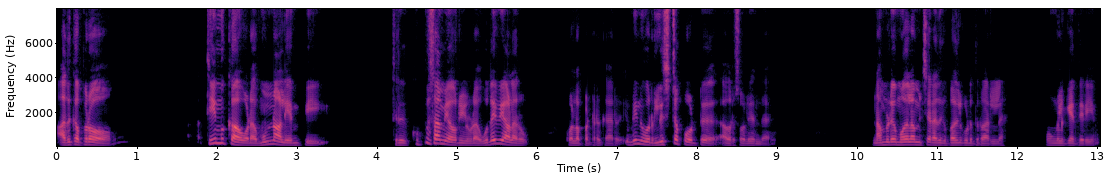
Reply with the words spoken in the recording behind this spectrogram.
அதுக்கப்புறம் திமுகவோட முன்னாள் எம்பி திரு குப்புசாமி அவர்களோட உதவியாளரும் கொல்லப்பட்டிருக்காரு. இப்படின்னு ஒரு லிஸ்ட்டை போட்டு அவர் சொல்லியிருந்தார். நம்முடைய முதலமைச்சர் அதுக்கு பதில் கொடுத்துருவார்ல உங்களுக்கே தெரியும்.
